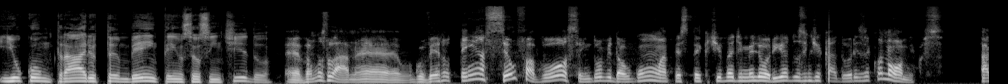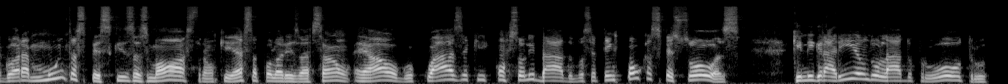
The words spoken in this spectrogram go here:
e o contrário também tem o seu sentido? É, vamos lá, né? O governo tem a seu favor, sem dúvida alguma, a perspectiva de melhoria dos indicadores econômicos. Agora, muitas pesquisas mostram que essa polarização é algo quase que consolidado. Você tem poucas pessoas que migrariam do lado para o outro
